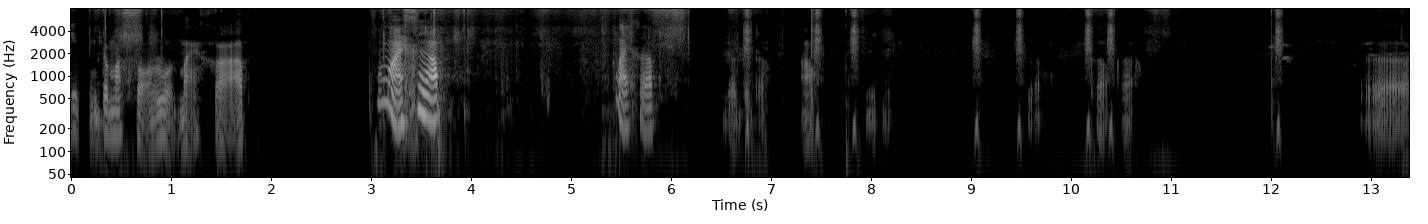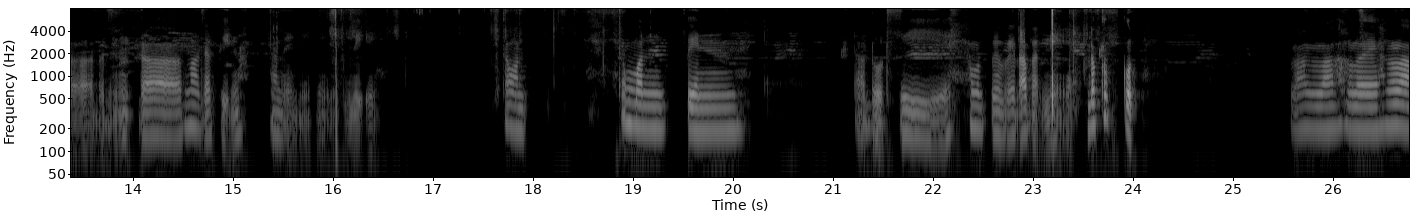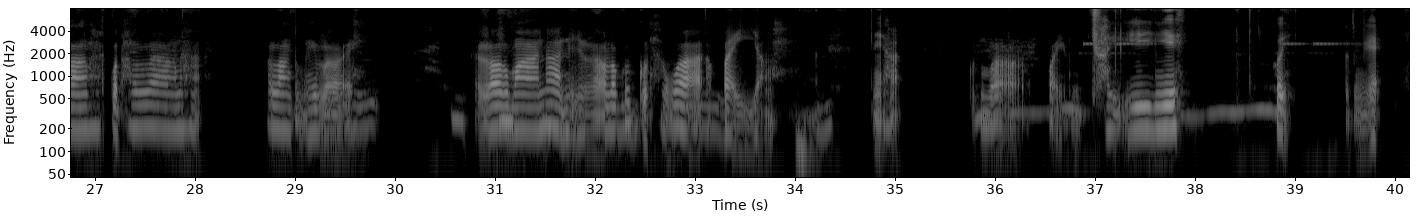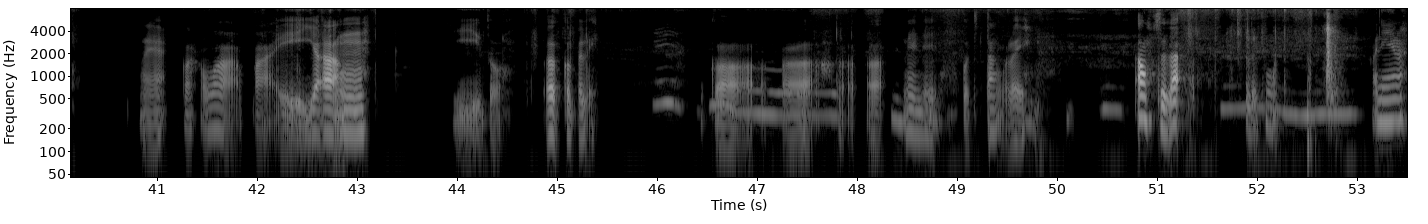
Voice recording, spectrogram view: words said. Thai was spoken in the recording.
นี่ผมจะมาสอนโหลดไมครับหมายครับหมายครับเดี๋ยวเดี๋ยวเอาก็ก็เอ่อเอ่อนอกจากผิดนะอะไรนี่นี่นี่เองถ้ามันถ้ามันเป็นดาวโหลดฟรีถ้ามันเป็นไวรัสแบบนี้ แล้วก็กดล่างล่างเลยข้างล่างกดข้างล่างนะฮะ ข้างล่างตรงนี้เลยแล้วเรามาหน้านี้แล้วเราก็กดคำว่าไปยังนี่ฮะกดว่าไปยังใช้นี่เฮ้ยกดตรงนี้นะกดคำว่าไปยังอีโตเออกดไปเลยแล้วก็เออเออเออนี่นี่กดติดตั้งไปเลยเอ้าเสร็จละเสร็จทั้งหมดอันนี้นะ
